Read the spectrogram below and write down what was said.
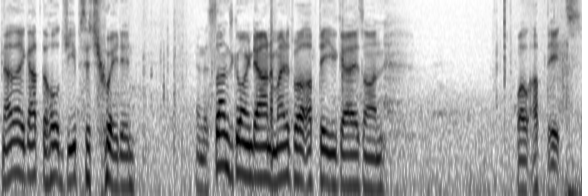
Now that I got the whole Jeep situated and the sun's going down, I might as well update you guys on, well, updates.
